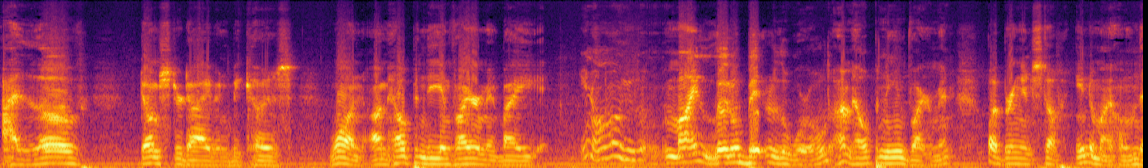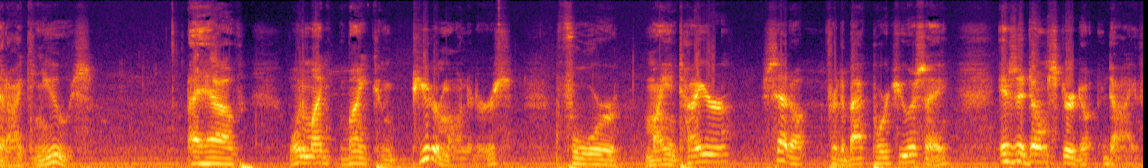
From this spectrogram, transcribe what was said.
I love dumpster diving because one, I'm helping the environment by you know, my little bit of the world. I'm helping the environment by bringing stuff into my home that I can use. I have one of my, my computer monitors for my entire setup for the Back Porch USA is a dumpster dive.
